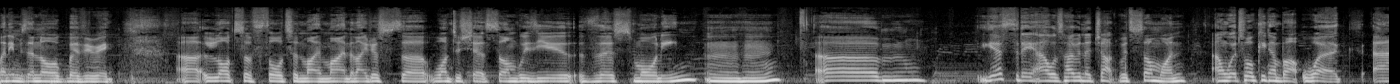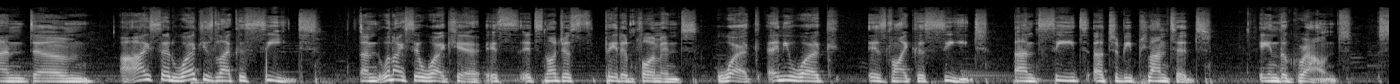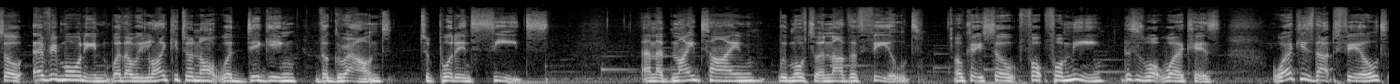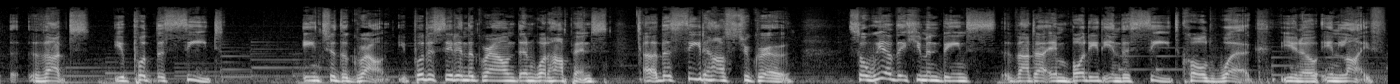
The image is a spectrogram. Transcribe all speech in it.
My name is Enoch Bevire. Uh, lots of thoughts in my mind, and I just uh, want to share some with you this morning. Mm-hmm. Um, yesterday, I was having a chat with someone, and we're talking about work, and um, I said work is like a seed. And when I say work here, it's it's not just paid employment. Work, any work is like a seed, and seeds are to be planted in the ground. So every morning, whether we like it or not, we're digging the ground to put in seeds. And at night time, we move to another field. Okay, so for, for me, this is what work is. Work is that field that you put the seed into the ground. You put a seed in the ground, then what happens? Uh, the seed has to grow. So we are the human beings that are embodied in the seed called work, you know, in life.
